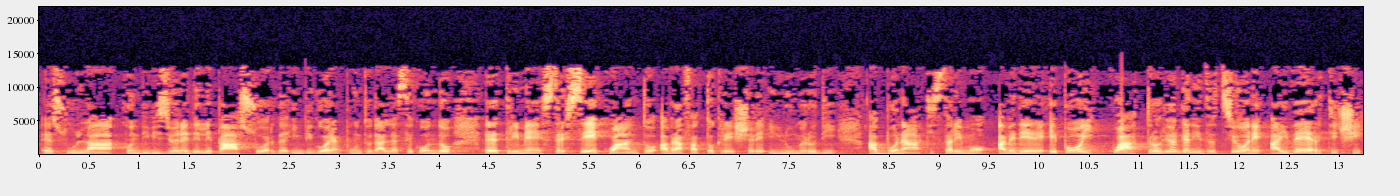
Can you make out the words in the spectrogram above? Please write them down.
eh, sulla condivisione delle password in vigore appunto dal secondo eh, trimestre, se e quanto avrà fatto crescere il numero di abbonati. Staremo a vedere. E poi quattro, riorganizzazione ai vertici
